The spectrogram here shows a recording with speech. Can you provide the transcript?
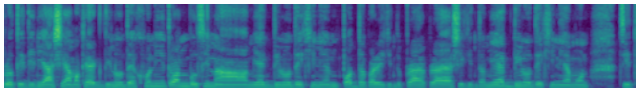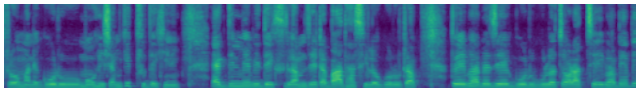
প্রতিদিনই আসি, আমাকে একদিনও দেখনি। তো আমি বলছি, না, আমি একদিনও দেখিনি। আমি পদ্মাপাড়ে কিন্তু প্রায় প্রায় আসি, কিন্তু আমি একদিনও দেখিনি এমন চিত্র। মানে গরু, মহিষ আমি কিচ্ছু দেখিনি। একদিন মেবি দেখছিলাম যে, এটা বাধা ছিল গরুটা। তো এইভাবে যে গরুগুলো চড়াচ্ছে এইভাবে আমি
